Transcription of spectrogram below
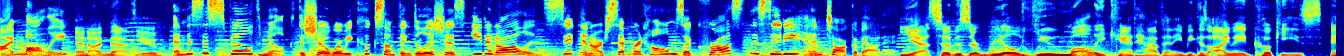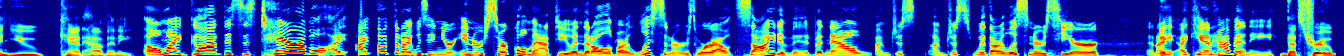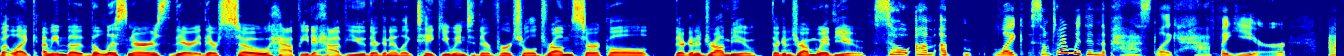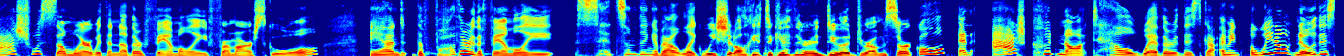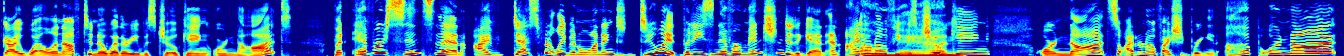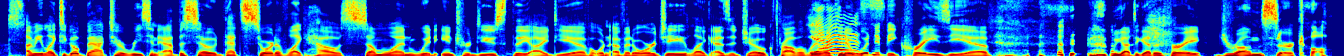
I'm Molly, And I'm Matthew. and this is Spilled Milk, the show where we cook something delicious, eat it all, and sit in our separate homes across the city and talk about it. Yeah, so this is a real you, Molly, can't have any because I made cookies and you can't have any. Oh my God, this is terrible. I, I thought that I was in your inner circle, Matthew, and that all of our listeners were outside of it. But now I'm just I'm just with our listeners here. And I, I can't have any. That's true, but like I mean the the listeners they're they're so happy to have you. They're going to like take you into their virtual drum circle. They're going to drum you. They're going to drum with you. So, um, uh, like sometime within the past like half a year, Ash was somewhere with another family from our school, and the father of the family said something about like we should all get together and do a drum circle. And Ash could not tell whether this guy, I mean, we don't know this guy well enough to know whether he was joking or not. But ever since then, I've desperately been wanting to do it, but he's never mentioned it again. And I don't Oh, know if he was joking or not. So I don't know if I should bring it up or not. I mean, like to go back to a recent episode, that's sort of like how someone would introduce the idea of, of an orgy, like as a joke, probably. Like, you know, wouldn't it be crazy if we got together for a drum circle?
